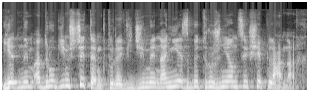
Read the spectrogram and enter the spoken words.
jednym a drugim szczytem, które widzimy na niezbyt różniących się planach.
